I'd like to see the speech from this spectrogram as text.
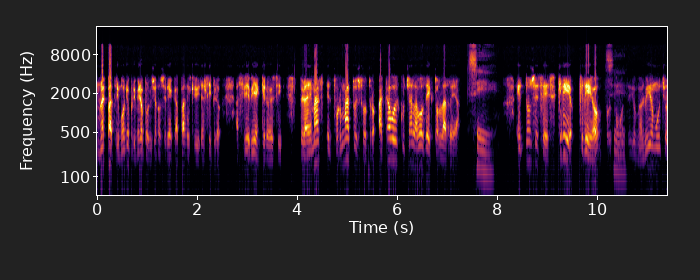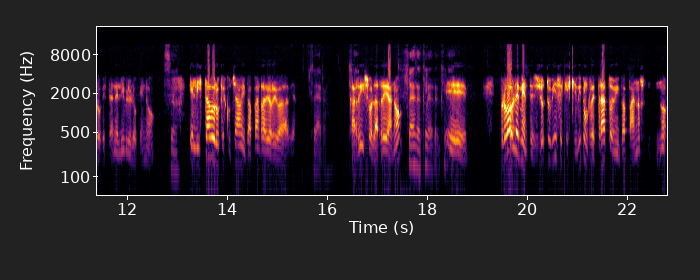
no es patrimonio primero porque yo no sería capaz de escribir así, pero así de bien quiero decir. Pero además el formato es otro. Acabo de escuchar la voz de Héctor Larrea. Sí, Entonces es, creo, creo, porque Sí. como te digo, me olvido mucho lo que está en el libro y lo que no, sí, el listado de lo que escuchaba mi papá en Radio Rivadavia. claro. Carrizo, Larrea, ¿no? Claro, claro, claro. Eh, probablemente si yo tuviese que escribir un retrato de mi papá, no, no,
